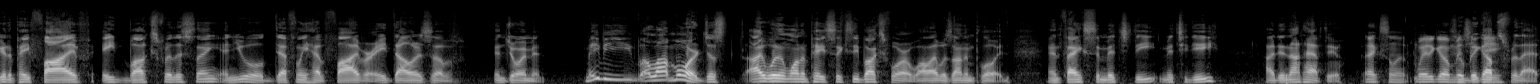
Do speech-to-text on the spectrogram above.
going to pay five, eight bucks for this thing, and you will definitely have five or eight dollars of enjoyment maybe a lot more. Just I wouldn't want to pay sixty bucks for it while I was unemployed. And thanks to Mitch D, Mitchy D, I did not have to. Excellent. Way to go. So Mitchy big D. ups for that,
